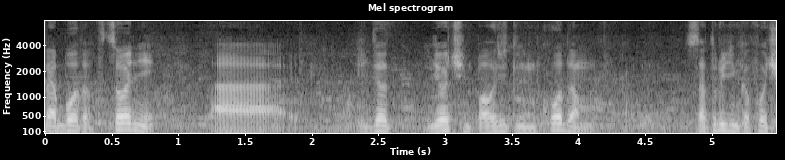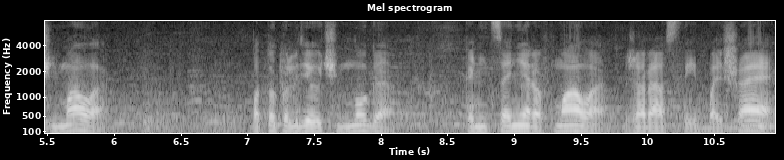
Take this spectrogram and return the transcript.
работа в ЦОНе а, идет не очень положительным ходом. Сотрудников очень мало, потока людей очень много, кондиционеров мало, жара стоит большая.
